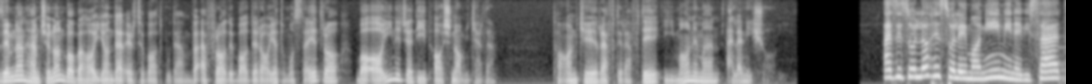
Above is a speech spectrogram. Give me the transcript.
ضمنا همچنان با بهاییان در ارتباط بودم و افراد با درایت و مستعد را با آین جدید آشنا می کردم تا آنکه رفته رفته ایمان من علنی شد. عزیزالله سلیمانی می نویسد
